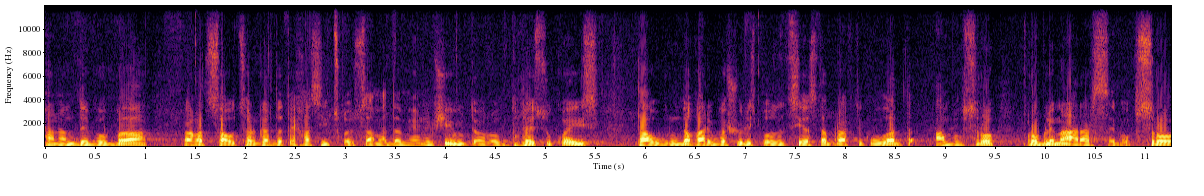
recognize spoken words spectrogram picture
თანამდებობა რაღაც საოცარ გარდატეხას იწევს ამ ადამიანებში, იმიტომ რომ დღეს უკვე ის დაუბრუნდა ღარიბაშვილის პოზიციას და პრაქტიკულად ამბობს, რომ პრობლემა არ არსებობს, რომ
